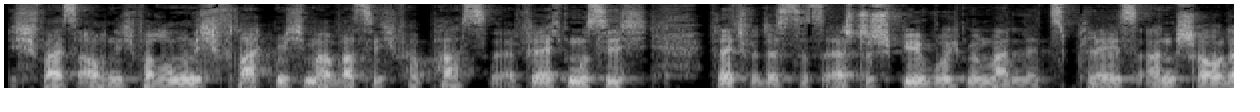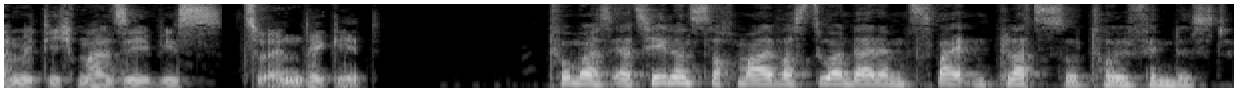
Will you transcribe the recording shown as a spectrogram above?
Ich weiß auch nicht warum. Und ich frage mich immer, was ich verpasse. Vielleicht muss ich, vielleicht wird das das erste Spiel, wo ich mir mal Let's Plays anschaue, damit ich mal sehe, wie es zu Ende geht. Thomas, erzähl uns doch mal, was du an deinem zweiten Platz so toll findest.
